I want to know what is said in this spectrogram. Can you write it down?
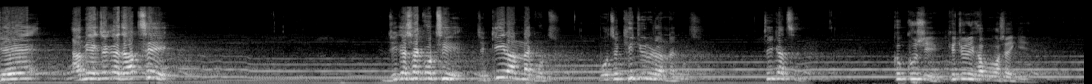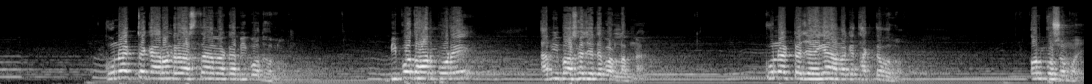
যে আমি এক জায়গায় যাচ্ছি, জিজ্ঞাসা করছি যে কি রান্না করছ? বলছে, খিচুড়ি রান্না করছে। ঠিক আছে। খুব খুশি, খিচুড়ি খাব বাসায় গিয়ে। কোনো একটা কারণে রাস্তায় আমার একটা বিপদ হলো। বিপদ হওয়ার পরে আমি বাসা যেতে পারলাম না। কোনো একটা জায়গায় আমাকে থাকতে হলো। অল্প সময়।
